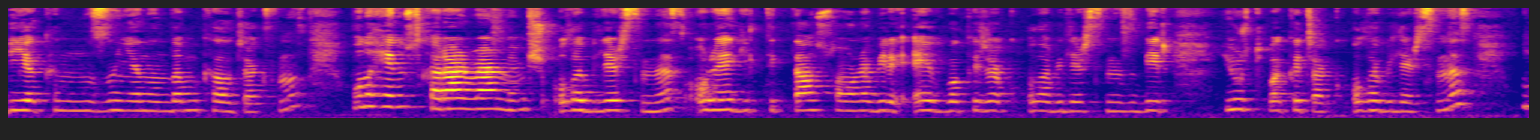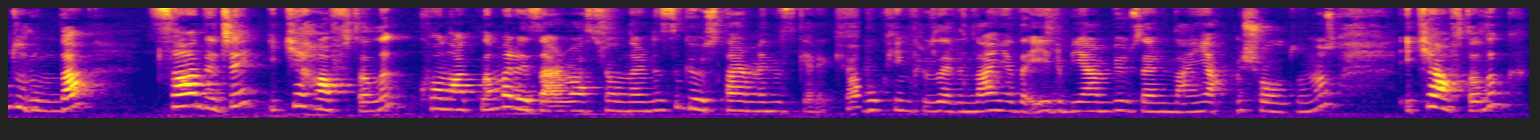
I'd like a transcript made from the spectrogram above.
bir yakınınızın yanında mı kalacaksınız? Bunu henüz karar vermemiş olabilirsiniz. Oraya gittikten sonra bir ev bakacak olabilirsiniz, bir yurt bakacak olabilirsiniz. Bu durumda sadece 2 haftalık konaklama rezervasyonlarınızı göstermeniz gerekiyor. Booking üzerinden ya da Airbnb üzerinden yapmış olduğunuz 2 haftalık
